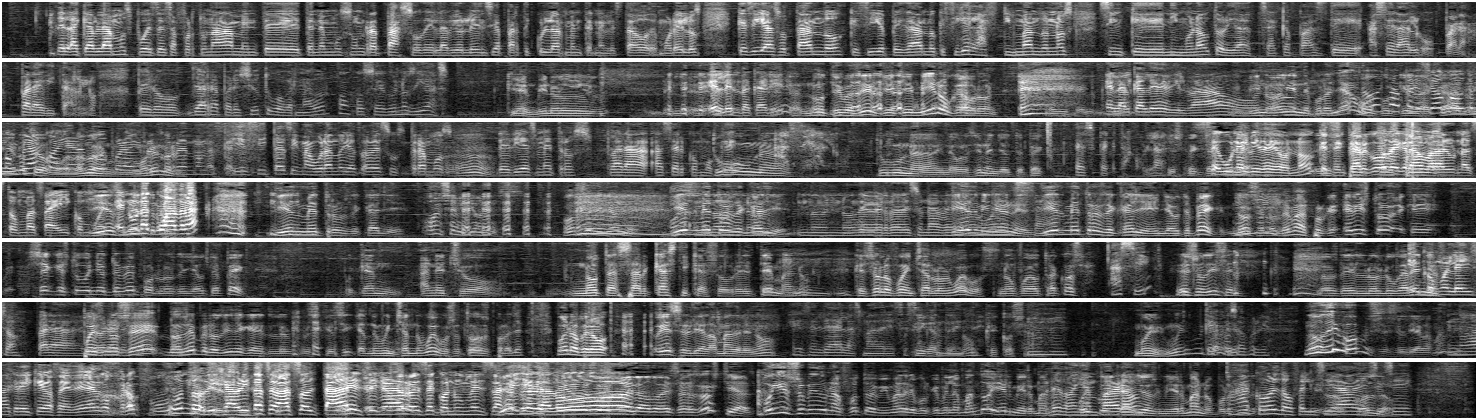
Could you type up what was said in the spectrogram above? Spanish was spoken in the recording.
de la que hablamos, pues desafortunadamente tenemos un repaso de la violencia, particularmente en el estado de Morelos, que sigue azotando, que sigue pegando, que sigue lastimándonos sin que ninguna autoridad sea capaz de hacer algo para, para evitarlo. Pero ya reapareció tu gobernador, Juan José. Buenos días. ¿Quién? ¿Vino el... El Endacari. Eh, No, te iba a decir, ¿quién, quién vino, cabrón? El, el- El alcalde de Bilbao. ¿Vino ¿no? alguien de por allá o No, ya porque de apareció acá? Cuauhtémoc No, Blanco, ayer anduvo en por ahí Morelos. recorriendo las callecitas, inaugurando, ya sabes, sus tramos Ah. de 10 metros para hacer como Tuvo que una, hace algo tuvo una inauguración en Yautepec. espectacular. Espectacular. Según el video, ¿no? Que se encargó de grabar unas tomas ahí como en, 10 en una cuadra. 10 metros de calle. 11 millones. 11 millones. 10 metros No, de no, calle. No, no, de verdad es una 10 vergüenza. millones, 10 metros de calle en Yautepec, no sé los demás, porque he visto que sé que estuvo en Yautepec por los de Yautepec, porque han, han hecho notas sarcásticas sobre el tema, ¿no? Que solo fue hinchar los huevos, no fue otra cosa. ¿Ah, sí? Eso dicen los de los ¿Y lugareños. cómo le hizo para Pues no eso? sé, no sé, pero dice que, pues que sí, que anduvo hinchando huevos a todos por allá. Bueno, pero hoy es el Día de la Madre, ¿no? Es el Día de las Madres, Fíjate, ¿no? exactamente. Qué cosa. Muy, muy, muy ¿Qué cosa? ¿Por qué? No, digo, pues es el Día de la Madre. No, creí que iba a decir algo profundo. Dije, ahorita se va a soltar el señor RC con un Ya mensaje yo soy llegador. dado a esas hostias. Hoy he subido una foto de mi madre porque me la mandó ayer mi hermano. De doña Hoy Amparo. cumpleaños mi hermano, por Ah, cierto. Coldo, felicidades, sí, Coldo. sí.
